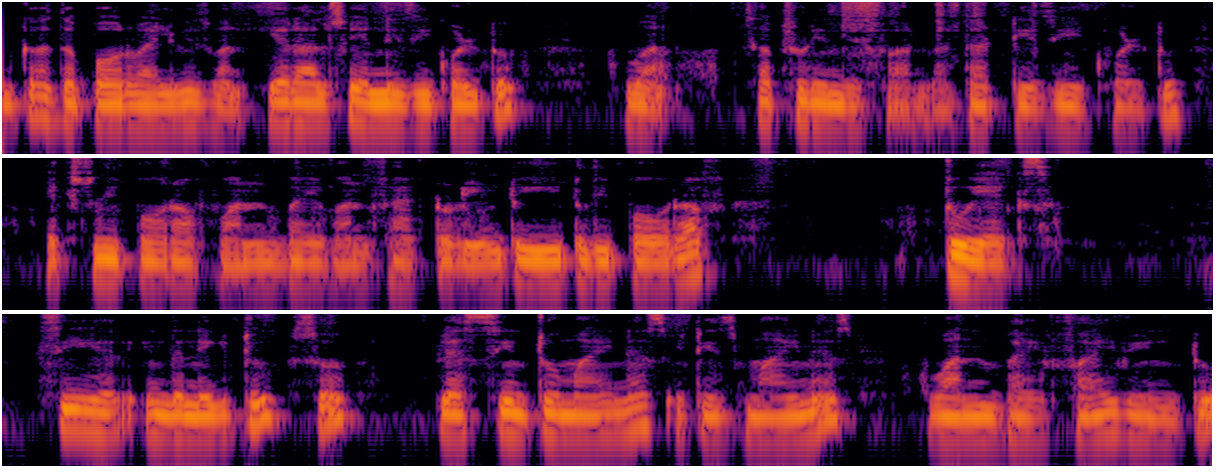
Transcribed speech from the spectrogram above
because the power value is 1 here also n is equal to 1 substitute in this formula that is equal to x to the power of 1 by 1 factorial into e to the power of 2x see here in the negative so plus into minus it is minus 1 by 5 into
